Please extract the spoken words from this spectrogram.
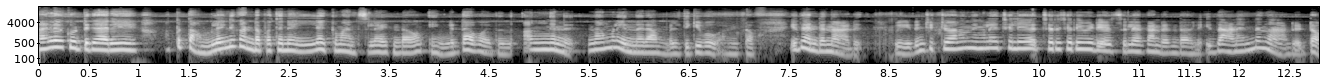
ഹലോ കൂട്ടുകാരെ അപ്പോൾ തമിഴിന് കണ്ടപ്പോൾ തന്നെ എല്ലാവർക്കും മനസ്സിലായിട്ടുണ്ടാവും എങ്ങോട്ടാണ് പോയതെന്ന് അങ്ങനെ നമ്മൾ ഇന്നൊരു അമ്പലത്തേക്ക് പോവാണ് കേട്ടോ ഇതെന്റെ നാട്. വീടും ചുറ്റുപാടും നിങ്ങൾ ചെറിയ ചെറിയ ചെറിയ വീഡിയോസിലൊക്കെ കണ്ടിട്ടുണ്ടാവില്ലേ? ഇതാണ് എന്റെ നാട് കേട്ടോ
